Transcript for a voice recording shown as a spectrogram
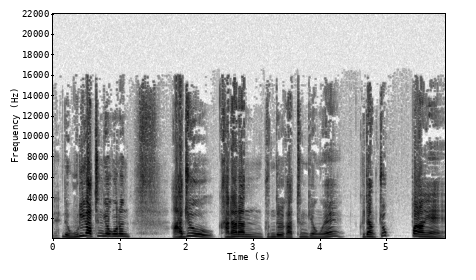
네. 근데 우리 같은 경우는 아주 가난한 분들 같은 경우에 그냥 쪽방에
